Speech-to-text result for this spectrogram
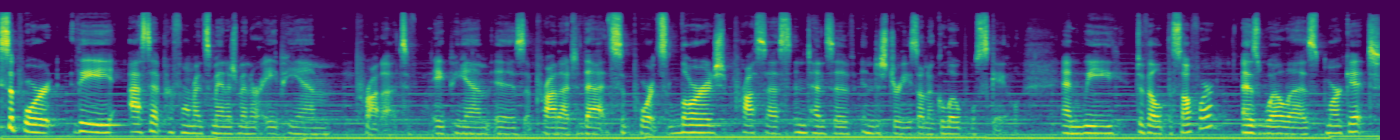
support the Asset Performance Management or APM product. APM is a product that supports large process intensive industries on a global scale. And we develop the software as well as market,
